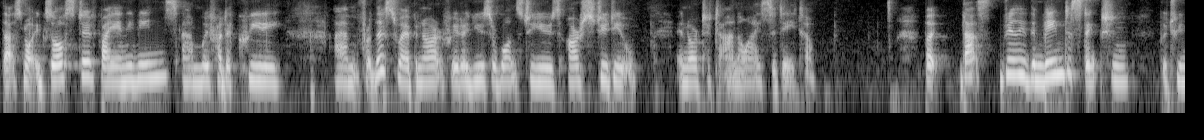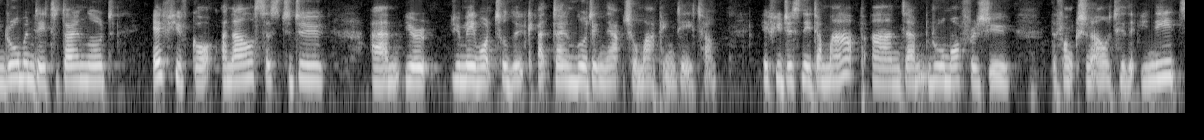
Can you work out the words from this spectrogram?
That's not exhaustive by any means. Um, we've had a query um, for this webinar where a user wants to use RStudio in order to analyse the data. But that's really the main distinction between Roam and data download. If you've got analysis to do, um, you may want to look at downloading the actual mapping data. If you just need a map and um, Roam offers you the functionality that you need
